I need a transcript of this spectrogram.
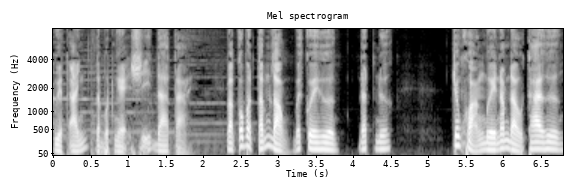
Nguyệt Ánh là một nghệ sĩ đa tài và có một tấm lòng với quê hương, đất nước. Trong khoảng 10 năm đầu tha hương,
